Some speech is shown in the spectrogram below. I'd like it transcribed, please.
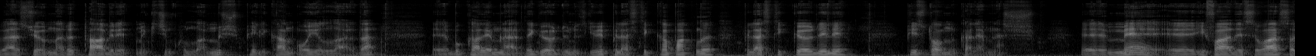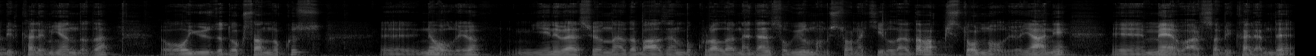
versiyonları tabir etmek için kullanmış Pelikan o yıllarda. E, bu kalemlerde gördüğünüz gibi plastik kapaklı, plastik gövdeli, pistonlu kalemler. E, M e, ifadesi varsa bir kalemin yanında da o %99 e, ne oluyor? Yeni versiyonlarda bazen bu kurallar nedense uyulmamış sonraki yıllarda ama pistonlu oluyor. Yani e, M varsa bir kalemde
